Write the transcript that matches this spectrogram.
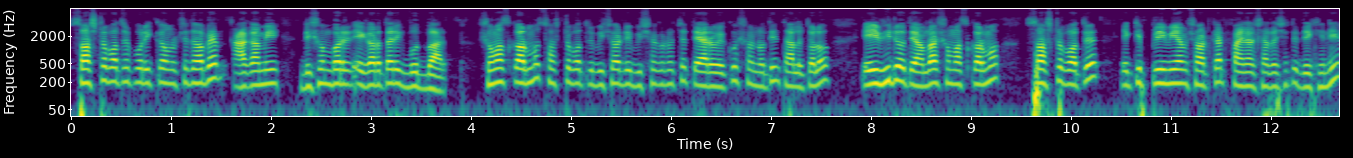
ষষ্ঠ পত্রের পরীক্ষা অনুষ্ঠিত হবে আগামী ডিসেম্বরের এগারো তারিখ বুধবার। সমাজকর্ম ষষ্ঠ পত্রের বিষয়টির বিষয়কট হচ্ছে তেরো একুশ শূন্য তিন। তাহলে চলো এই ভিডিওতে আমরা সমাজকর্ম ষষ্ঠ পত্রের একটি প্রিমিয়াম শর্টকাট ফাইনাল সাজেশনটি দেখে নিই।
